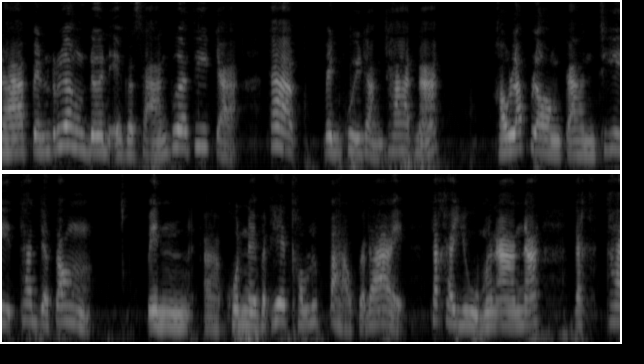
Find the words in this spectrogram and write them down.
นะะเป็นเรื่องเดินเอกสารเพื่อที่จะถ้าเป็นคุยต่างชาตินะเขารับรองการที่ท่านจะต้องเป็นคนในประเทศเขาหรือเปล่าก็ได้ ถ้าใครอยู่มานานนะ แต่ใคร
